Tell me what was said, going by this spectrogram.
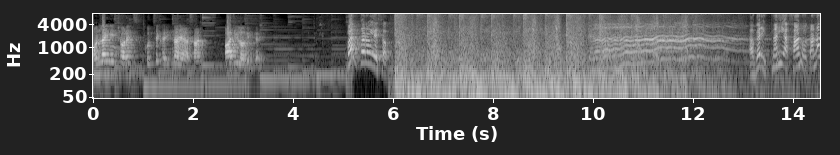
ऑनलाइन इंश्योरेंस खुद से खरीदना है आसान। आज ही लॉग इन करें। बंद करो ये सब। अगर इतना ही आसान होता ना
